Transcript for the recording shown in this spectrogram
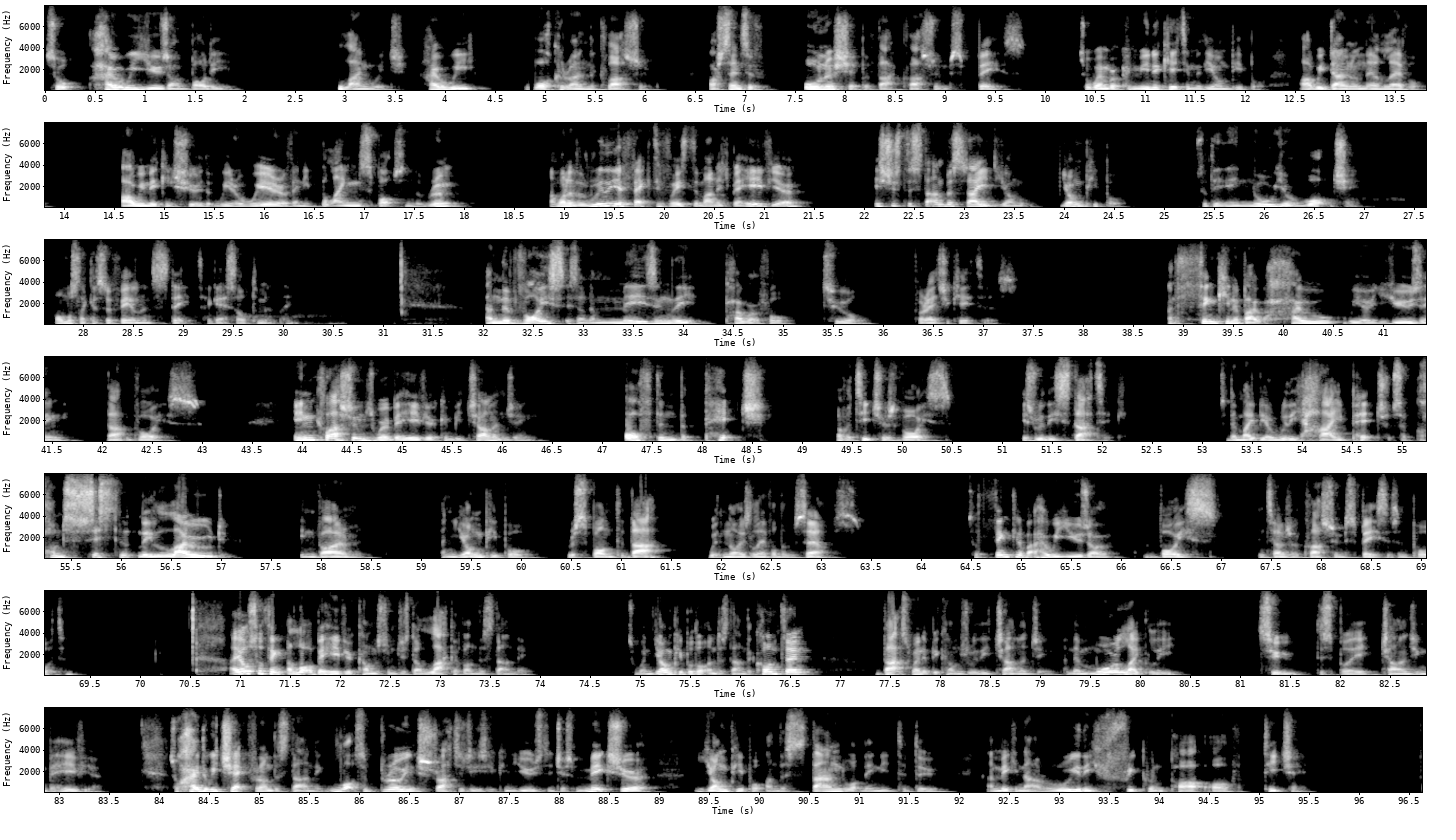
So, how we use our body language, how we walk around the classroom, our sense of ownership of that classroom space. So, when we're communicating with young people, are we down on their level? Are we making sure that we're aware of any blind spots in the room? And one of the really effective ways to manage behavior is just to stand beside young young people so that they know you're watching, almost like a surveillance state, I guess, ultimately. And the voice is an amazingly powerful tool for educators. And thinking about how we are using that voice. In classrooms where behavior can be challenging, often the pitch of a teacher's voice is really static. So there might be a really high pitch. It's a consistently loud environment. And young people respond to that with noise level themselves. So thinking about how we use our voice in terms of classroom space is important. I also think a lot of behavior comes from just a lack of understanding. So when young people don't understand the content, that's when it becomes really challenging and they're more likely to display challenging behavior. So how do we check for understanding? Lots of brilliant strategies you can use to just make sure young people understand what they need to do and making that a really frequent part of teaching.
